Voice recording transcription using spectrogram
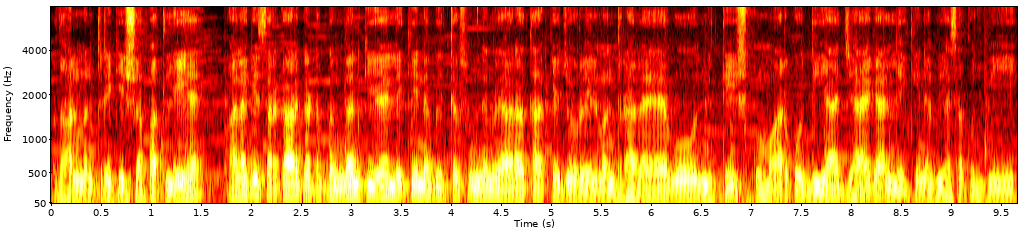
प्रधानमंत्री की शपथ ली है। हालाँकि सरकार गठबंधन की है, लेकिन अभी तक सुनने में आ रहा था कि जो रेल मंत्रालय है, वो नीतीश कुमार को दिया जाएगा, लेकिन अभी ऐसा कुछ भी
